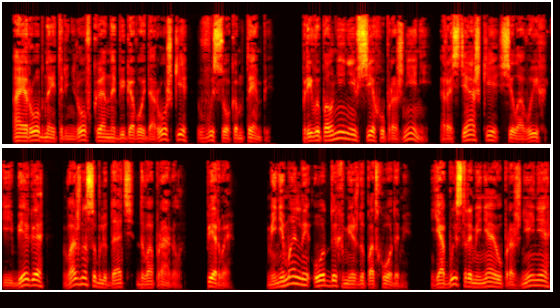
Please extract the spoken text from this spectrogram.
– аэробная тренировка на беговой дорожке в высоком темпе. При выполнении всех упражнений, растяжки, силовых и бега, важно соблюдать два правила. Первое. Минимальный отдых между подходами. Я быстро меняю упражнения,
